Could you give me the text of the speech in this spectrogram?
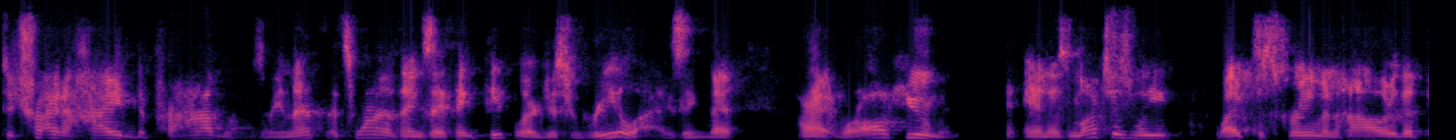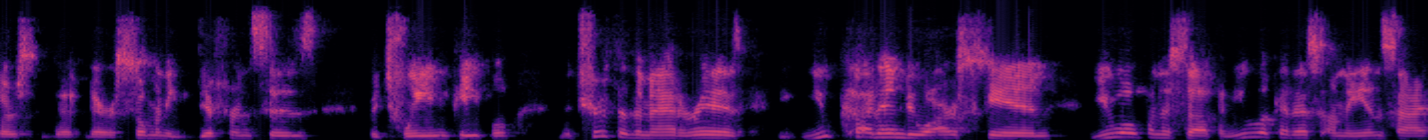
to try to hide the problems. I mean, that, that's one of the things I think people are just realizing that, all right, we're all human. And as much as we like to scream and holler that there's that there are so many differences between people, the truth of the matter is, you cut into our skin, you open us up, and you look at us on the inside.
